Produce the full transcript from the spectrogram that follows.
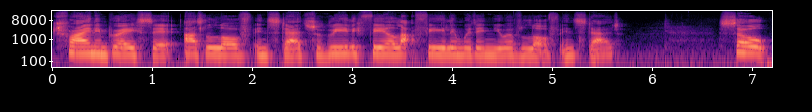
try and embrace it as love instead. So, really feel that feeling within you of love instead. So,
